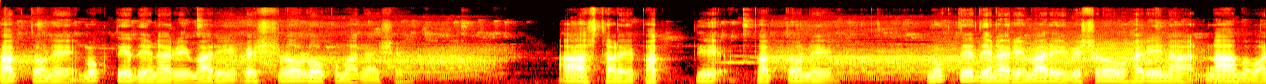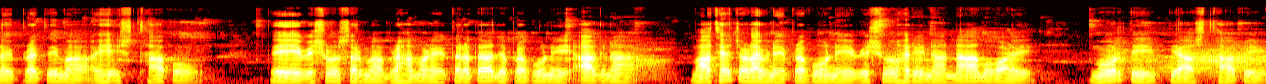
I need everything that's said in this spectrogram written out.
ભક્તોને મુક્તિ દેનારી મારી વિષ્ણુ લોકમાં જશે આ સ્થળે ભક્તિ, ભક્તોને મુક્તિ દેનારી મારી વિષ્ણુ હરિના નામવાળી પ્રતિમા અહીં સ્થાપો. તે વિષ્ણુ શર્મા બ્રાહ્મણે તરત જ પ્રભુની આજ્ઞા માથે ચડાવીને પ્રભુને વિષ્ણુ હરિના નામવાળી મૂર્તિ ત્યાં સ્થાપી.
